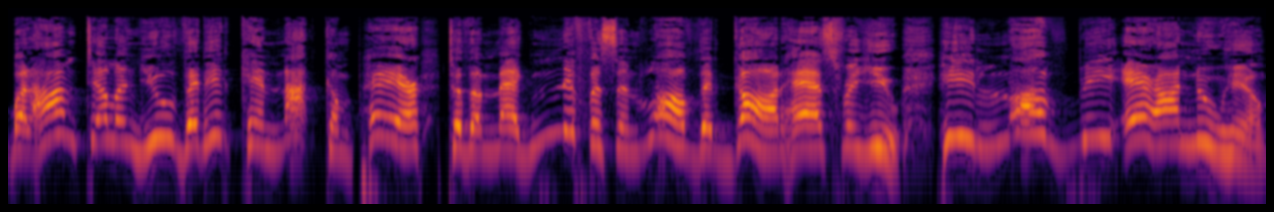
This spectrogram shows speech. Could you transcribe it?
But I'm telling you that it cannot compare to the magnificent love that God has for you. He loved me ere I knew him,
